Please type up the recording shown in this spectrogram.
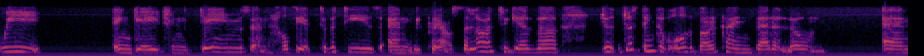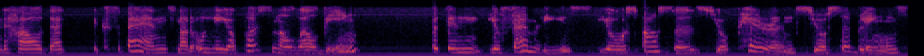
we engage in games and healthy activities and we pray our salah together, just, just think of all the barakah in that alone and how that expands not only your personal well being, but then your families, your spouses, your parents, your siblings,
